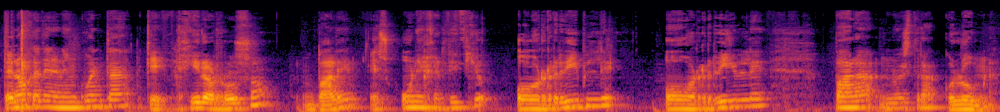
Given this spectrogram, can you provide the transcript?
tenemos que tener en cuenta que giro ruso, ¿vale? Es un ejercicio horrible, horrible para nuestra columna.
